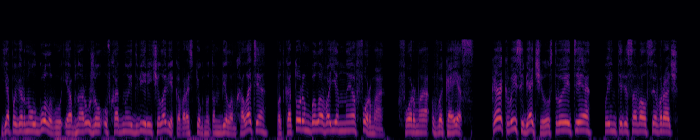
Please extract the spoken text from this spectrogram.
Я повернул голову и обнаружил у входной двери человека в расстегнутом белом халате, под которым была военная форма, форма ВКС. «Как вы себя чувствуете?» — поинтересовался врач.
